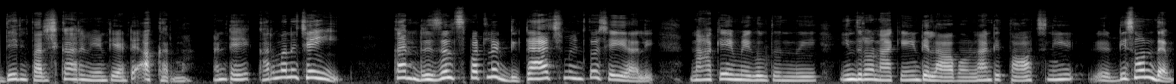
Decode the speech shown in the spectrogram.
దీనికి పరిష్కారం ఏంటి అంటే అకర్మ. అంటే కర్మను చెయ్యి. కానీ రిజల్ట్స్ పట్ల డిటాచ్మెంట్తో చేయాలి. నాకేం మిగులుతుంది? ఇందులో నాకేంటి లాభం? లాంటి థాట్స్ని disown them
